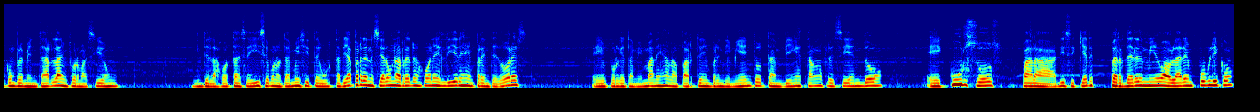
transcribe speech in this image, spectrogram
complementar la información de la JCI. Dice, bueno, también si te gustaría pertenecer a una red de jóvenes líderes emprendedores, eh, porque también manejan la parte de emprendimiento, también están ofreciendo eh, cursos para, dice, ¿quieres perder el miedo a hablar en público?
